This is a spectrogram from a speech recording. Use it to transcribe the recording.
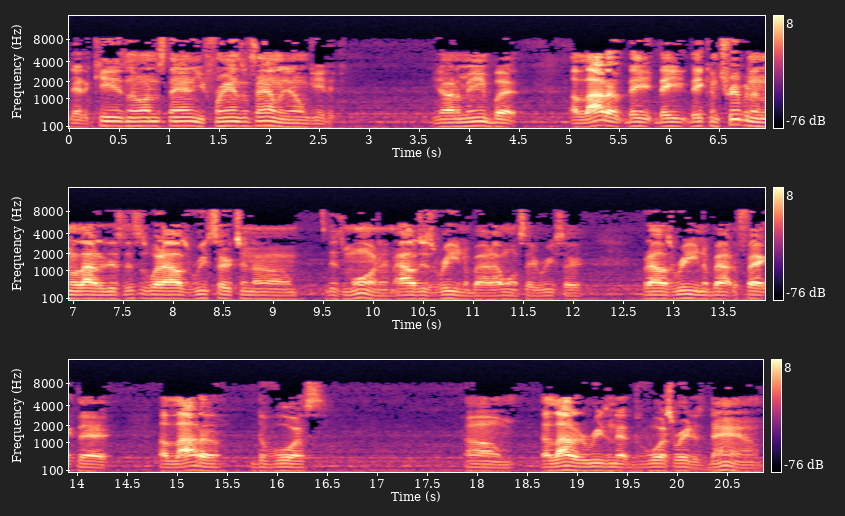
that the kids don't understand, your friends and family don't get it. You know what I mean? But a lot of they they they contributing a lot of this. This is what I was researching um this morning. I was just reading about it. I won't say research, but I was reading about the fact that a lot of divorce, um, a lot of the reason that divorce rate is down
